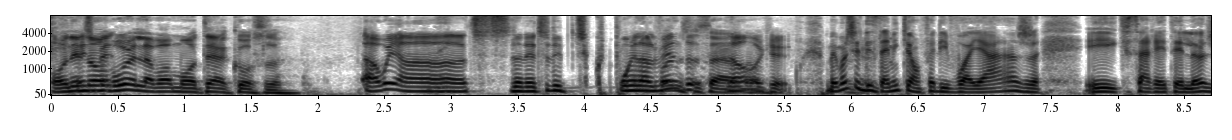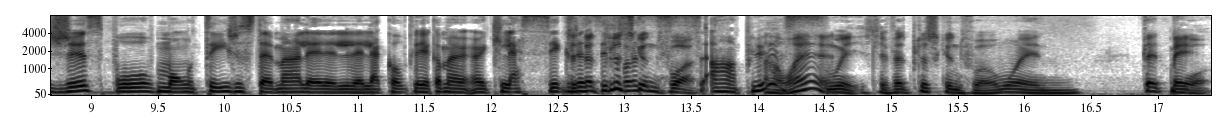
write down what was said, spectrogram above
On est Mais nombreux à l'avoir monté à course. Là. Ah oui, en, tu, tu donnais-tu des petits coups de poing dans le vide? nécessairement. Non, OK. Mais moi, j'ai des amis qui ont fait des voyages et qui s'arrêtaient là juste pour monter justement le- le- la côte. Il y a comme un, un classique. Je fait sais plus qu'une fois. En plus? Ah ouais? Oui, je l'ai fait plus qu'une fois. Au moins, peut-être Mais, trois.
